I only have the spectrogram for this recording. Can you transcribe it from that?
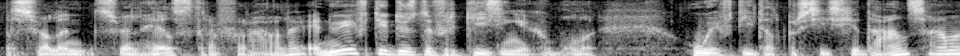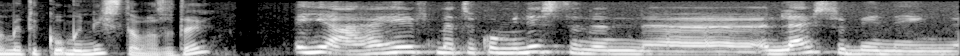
Dat is wel een, dat is wel een heel straf verhaal. Hè? En nu heeft hij dus de verkiezingen gewonnen. Hoe heeft hij dat precies gedaan? Samen met de communisten was het, hè? Ja, hij heeft met de communisten een, een lijstverbinding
